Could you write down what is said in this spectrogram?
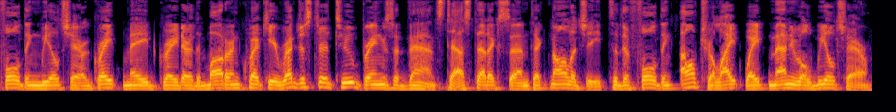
folding wheelchair great made greater the modern Quickie Register 2 brings advanced aesthetics and technology to the folding ultra-lightweight manual wheelchair.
